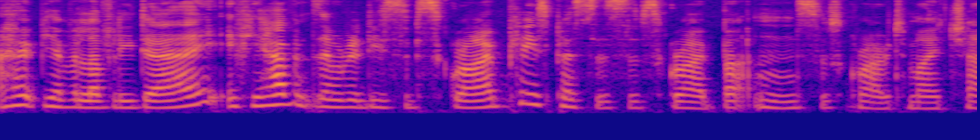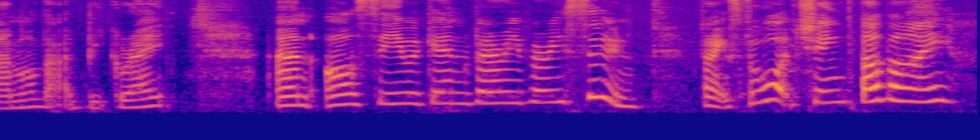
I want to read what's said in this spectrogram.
I hope you have a lovely day. If you haven't already subscribed, please press the subscribe button and subscribe to my channel. That would be great. And I'll see you again very, very soon. Thanks for watching. Bye-bye.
